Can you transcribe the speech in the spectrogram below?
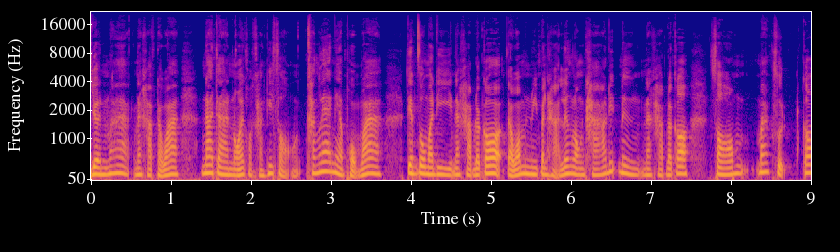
เยินมากนะครับ แต่ว่าน่าจะน้อยกว่าครั้งที่ 2 ครั้งแรกเนี่ยผมว่าเตรียมตัวมาดีนะครับแล้วก็แต่ว่ามันมีปัญหาเรื่องรองเท้านิดนึงนะครับแล้วก็ซ้อมมากสุดก็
